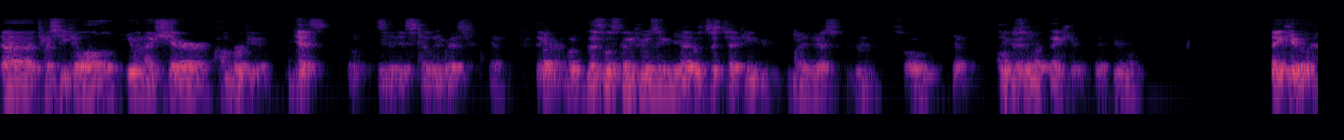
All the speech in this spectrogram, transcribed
uh, trustee Johal, you and I share Humberview. Yes. It is still in risk, yeah. But, but this was confusing me. I was just checking my desk. So, yeah. Thank you so Okay, much. Thank you. Thank you. Thank you.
